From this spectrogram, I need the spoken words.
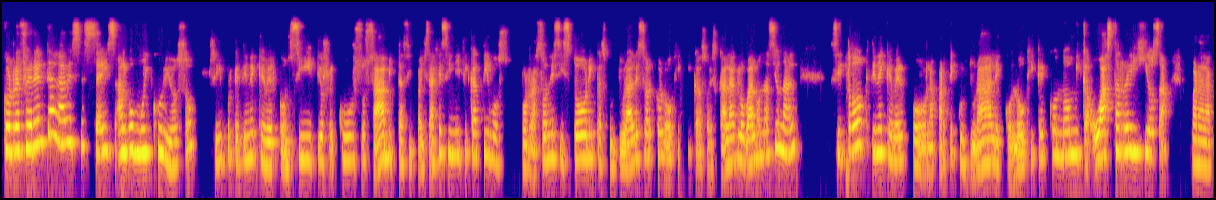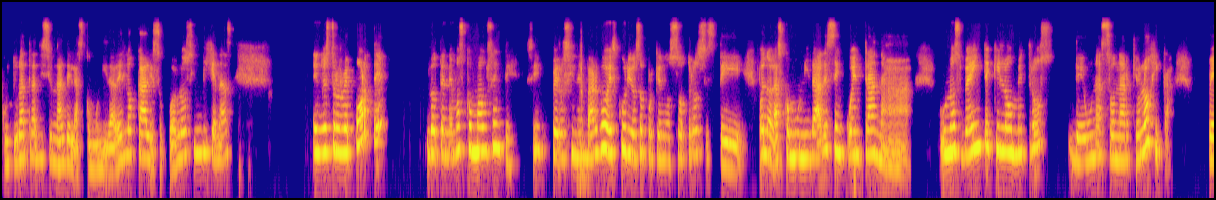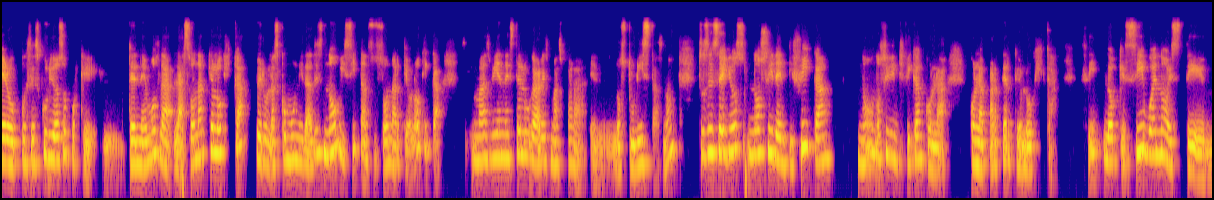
Con referente al ABC6, algo muy curioso, ¿sí? porque tiene que ver con sitios, recursos, hábitats y paisajes significativos por razones históricas, culturales o arqueológicas o a escala global o nacional, si todo tiene que ver con la parte cultural, ecológica, económica o hasta religiosa para la cultura tradicional de las comunidades locales o pueblos indígenas, en nuestro reporte lo tenemos como ausente, ¿sí? Pero sin embargo es curioso porque nosotros, este, bueno, las comunidades se encuentran a unos 20 kilómetros de una zona arqueológica, pero pues es curioso porque tenemos la, zona arqueológica, pero las comunidades no visitan su zona arqueológica. Más bien este lugar es más para los turistas, ¿no? Entonces ellos no se identifican, ¿no? No se identifican con la, con la parte arqueológica. Lo que sí, bueno, este,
